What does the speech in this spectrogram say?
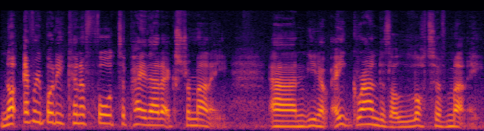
not everybody can afford to pay that extra money. And, you know, eight grand is a lot of money.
